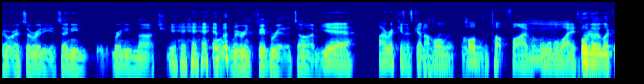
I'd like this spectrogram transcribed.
Oh, it's already. It's only we're only in March. Yeah. Or we were in February at the time. yeah. I reckon So it's going to think it's hold film, hold yeah. the top five all the Mm. way through. Although, like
